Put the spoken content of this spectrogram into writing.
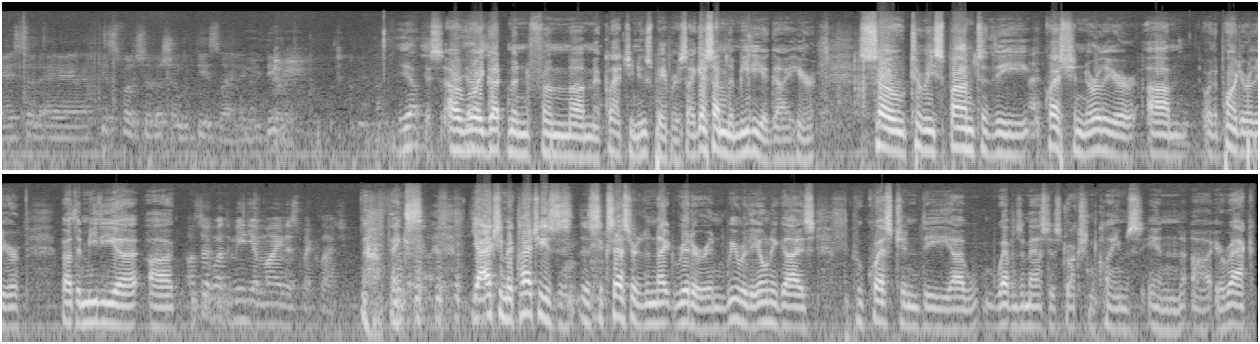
a, a peaceful solution with Israel, and it didn't. Yes. Yes, uh, Roy Yes. Gutman from uh, McClatchy Newspapers. I guess I'm the media guy here. So to respond to the question earlier, um, or the point earlier about the media, uh, I'll talk about the media minus McClatchy. thanks. Yeah, actually, McClatchy is the successor to the Knight Ridder, and we were the only guys who questioned the uh, weapons of mass destruction claims in uh, Iraq.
